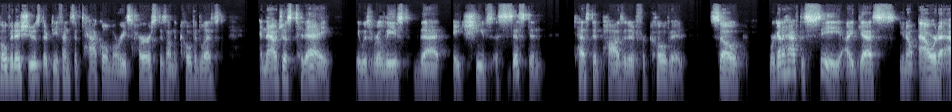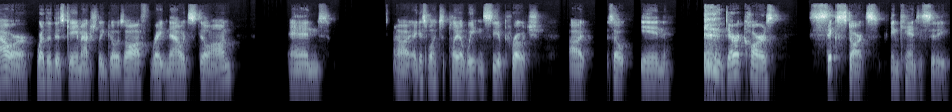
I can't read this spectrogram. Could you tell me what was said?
COVID issues. Their defensive tackle, Maurice Hurst, is on the COVID list. And now, just today, it was released that a Chiefs assistant tested positive for COVID. So we're going to have to see, I guess, you know, hour to hour, whether this game actually goes off. Right now, it's still on. And uh, I guess we'll just play a wait and see approach. Uh, so in Derek Carr's six starts in Kansas City,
